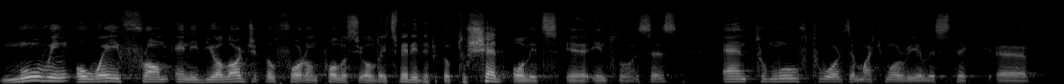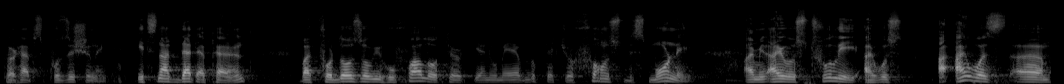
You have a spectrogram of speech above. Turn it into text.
moving away from an ideological foreign policy, although it's very difficult to shed all its uh, influences, and to move towards a much more realistic, uh, perhaps, positioning. It's not that apparent, but for those of you who follow Turkey and who may have looked at your phones this morning, I mean, I was truly, I was, I, I was, um,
